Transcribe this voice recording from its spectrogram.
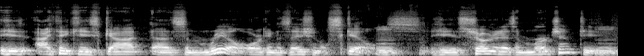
He, I think he's got uh, some real organizational skills. He has shown it as a merchant. He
